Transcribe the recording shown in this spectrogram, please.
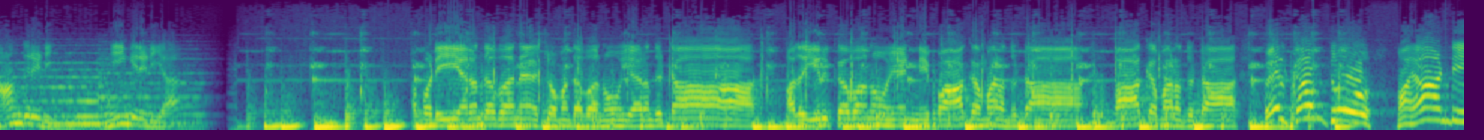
நாங்க ரெடி நீங்க ரெடியா அப்படி இறந்தவன சுமந்தவனும் இறந்துட்டா. அதை இருக்கவனும் எண்ணி பார்க்க மறந்துட்டா. பார்க்க மறந்துட்டா. Welcome to Mayandi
